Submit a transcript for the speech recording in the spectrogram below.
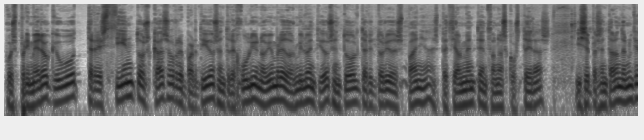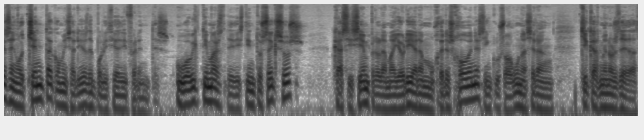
Pues primero que hubo 300 casos repartidos entre julio y noviembre de 2022 en todo el territorio de España, especialmente en zonas costeras, y se presentaron denuncias en 80 comisarías de policía diferentes. Hubo víctimas de distintos sexos, casi siempre la mayoría eran mujeres jóvenes, incluso algunas eran chicas menos de edad.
